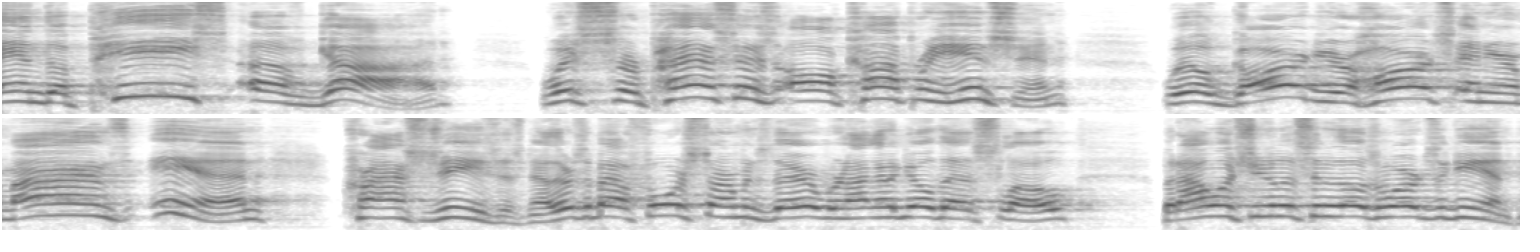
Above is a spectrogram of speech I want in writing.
And the peace of God, which surpasses all comprehension, will guard your hearts and your minds in Christ Jesus. Now, there's about four sermons there. We're not going to go that slow, but I want you to listen to those words again.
